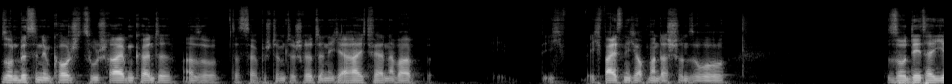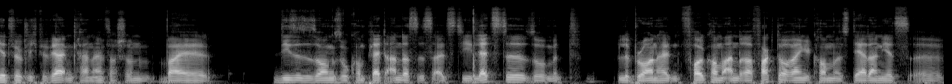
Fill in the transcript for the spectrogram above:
so ein bisschen dem Coach zuschreiben könnte. Also, dass da bestimmte Schritte nicht erreicht werden, aber ich, ich weiß nicht, ob man das schon so, so detailliert wirklich bewerten kann. Einfach schon, weil diese Saison so komplett anders ist als die letzte, so mit LeBron halt ein vollkommen anderer Faktor reingekommen ist, der dann jetzt äh,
